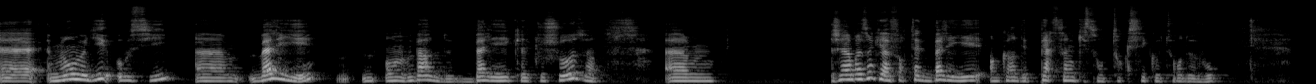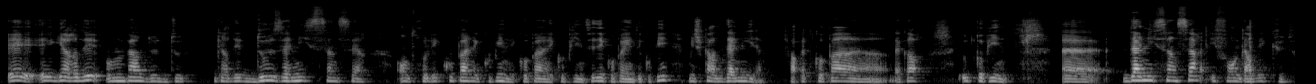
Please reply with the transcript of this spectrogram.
Mais on me dit aussi, balayer, on me parle de balayer quelque chose. J'ai l'impression qu'il va falloir peut-être balayer encore des personnes qui sont toxiques autour de vous. Et, et garder, on me parle de deux, garder deux amis sincères entre les copains, les copines, les copains les copines. C'est des copains et des copines, mais je parle d'amis là. Je parle pas de copains, euh, d'accord? Ou de copines. Euh, d'amis sincères, il faut en garder que deux.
